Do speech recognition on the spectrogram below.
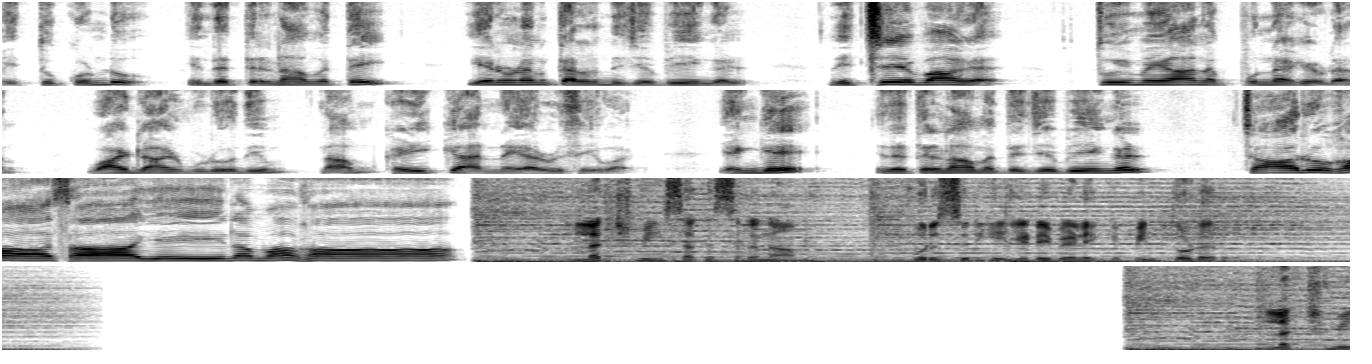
வைத்துக்கொண்டு இந்த திருநாமத்தை என்னுடன் கலந்து ஜெபியுங்கள். நிச்சயமாக தூய்மையான புன்னகையுடன் வாழ்நாள் முழுவதையும் நாம் கழிக்க அன்னை அருள் செய்வாள். எங்கே? இந்த திருநாமத்தை ஜெபியுங்கள். சாருகாசாயை நமகா லக்ஷ்மி சகஸ்ரநாமம் ஒரு சிறிய இடைவேளைக்கு பின் தொடரும். லக்ஷ்மி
